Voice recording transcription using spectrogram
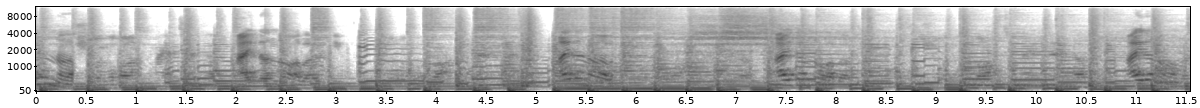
don't know. I don't know about him. I don't know about I don't know about him. I don't know about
